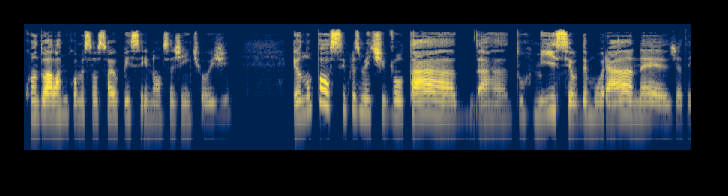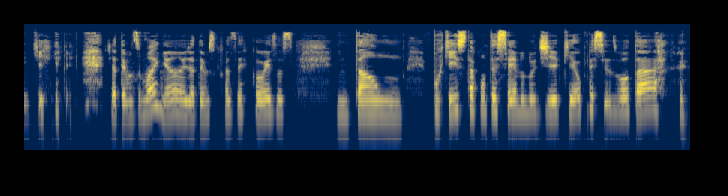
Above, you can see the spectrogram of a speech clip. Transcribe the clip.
Quando o alarme começou só, eu pensei, nossa, gente, hoje eu não posso simplesmente voltar a dormir se eu demorar, né? Já tem que já temos manhã, já temos que fazer coisas. Então, porque isso está acontecendo no dia que eu preciso voltar.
